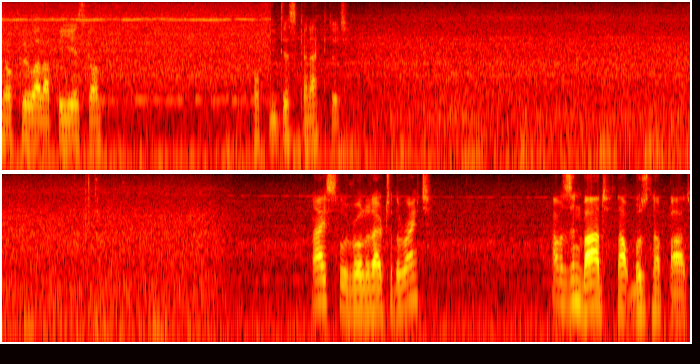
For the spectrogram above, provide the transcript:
No clue where that B is gone. Hopefully disconnected. Nice, we'll roll it out to the right. That wasn't bad. That was not bad.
